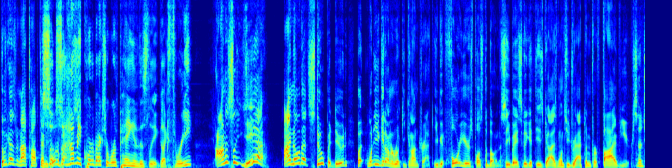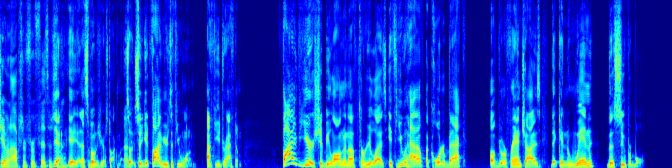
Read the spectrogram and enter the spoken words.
Those guys are not top 10 So, quarterbacks. so how many quarterbacks are worth paying in this league? Like three? Honestly, yeah. I know that's stupid, dude. But what do you get on a rookie contract? You get four years plus the bonus. So you basically get these guys once you draft them for five years. Don't you have an option for a fifth or Yeah, something? yeah, yeah. That's the bonus year I was talking about. So, so you get five years if you want them after you draft them. Five years should be long enough to realize if you have a quarterback of your franchise that can win the Super Bowl.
